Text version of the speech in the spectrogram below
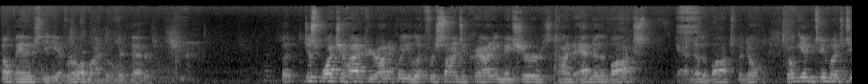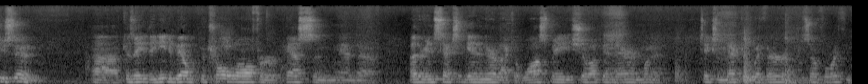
help manage the uh, varroa mite a little bit better. But just watch your hive periodically, look for signs of crowding, make sure it's time to add another box, add another box, but don't, don't give them too much too soon. Because they, they need to be able to patrol all for pests and, and uh, other insects that get in there, like a wasp may show up in there and want to take some nectar with her and so forth. And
